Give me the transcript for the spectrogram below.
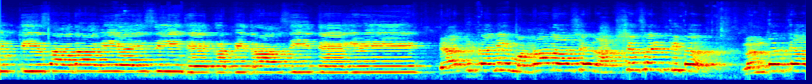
युक्ती साधावी ऐसी जे कपित्रासी ते गिळी. त्या ठिकाणी महान असे राक्षस आहेत तिथं. नंतर त्या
